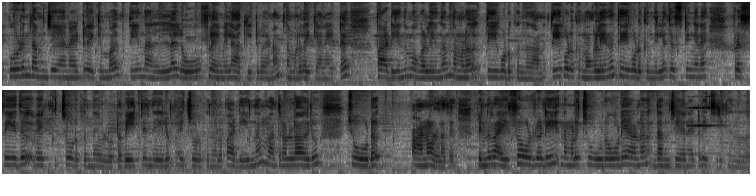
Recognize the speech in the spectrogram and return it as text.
എപ്പോഴും ദം ചെയ്യാനായിട്ട് വെക്കുമ്പോൾ തീ നല്ല ലോ ഫ്ലെയിമിലാക്കിയിട്ട് വേണം നമ്മൾ വെക്കാനായിട്ട്. അപ്പോൾ അടിയിൽ നിന്ന് മുകളിൽ നിന്നും നമ്മൾ തീ കൊടുക്കുന്നതാണ്. തീ കൊടുക്ക മുകളിൽ നിന്ന് തീ കൊടുക്കുന്നില്ല ജസ്റ്റ് ഇങ്ങനെ പ്രസ് ചെയ്ത് വെച്ച് കൊടുക്കുന്നേ ഉള്ളൂ കേട്ടോ വെയിറ്റ് എന്തെങ്കിലും വെച്ച് കൊടുക്കുന്നുള്ളൂ അപ്പോൾ അടിയിൽ നിന്ന് മാത്രമുള്ള ഒരു ചൂട് ആണ് ഉള്ളത്. പിന്നെ റൈസ് ഓൾറെഡി നമ്മൾ ചൂടോടെയാണ് ദം ചെയ്യാനായിട്ട് വെച്ചിരിക്കുന്നത്.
